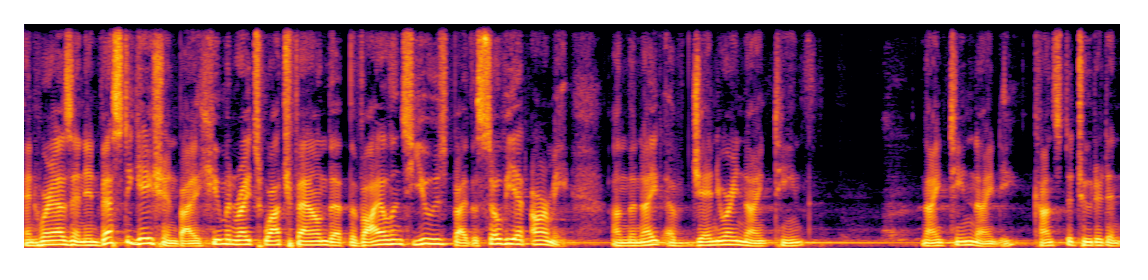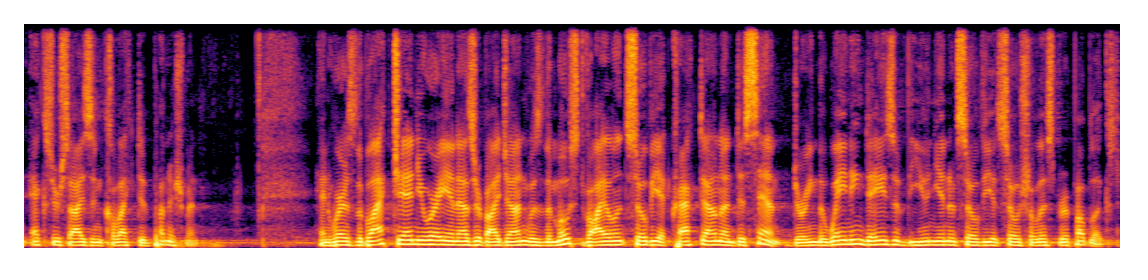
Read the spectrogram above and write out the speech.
And whereas an investigation by Human Rights Watch found that the violence used by the Soviet army on the night of January 19th, 1990, constituted an exercise in collective punishment. And whereas the Black January in Azerbaijan was the most violent Soviet crackdown on dissent during the waning days of the Union of Soviet Socialist Republics.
